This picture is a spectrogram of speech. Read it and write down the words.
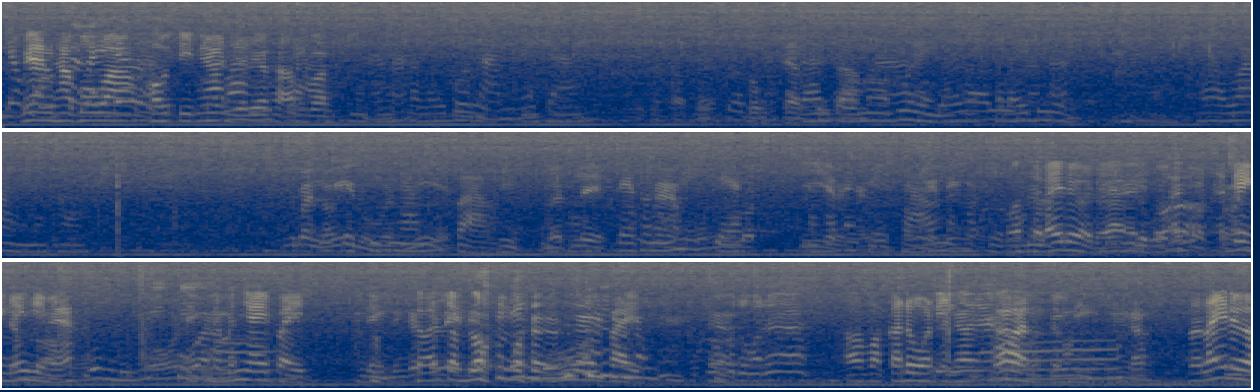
เจ้าของแม่นครับเพราะว่าเขาติดงานอยู่เลยครับว่าการต่อมาด้วยนะคะอะไรด้วยถ้าว่างนะคะ จะติดงานหรือเปล่าแต่ขนมมีแจกนะคะตั้งแต่เช้านะคะว่าจะได้เด้อเด้อเด้งยังสิแหมอันนั้มันใหญ่ไปเด้งก็จำลองมันใหญ่ไปเอามากระโดดอย่างนั้นก็ครับสไลเดอร์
